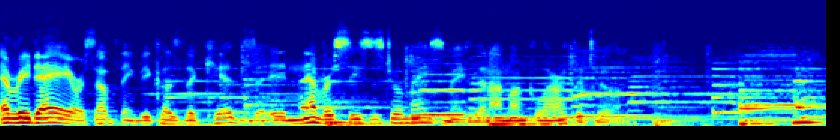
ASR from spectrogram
every day or something because the kids it never ceases to amaze me that I'm Uncle Arthur to them.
